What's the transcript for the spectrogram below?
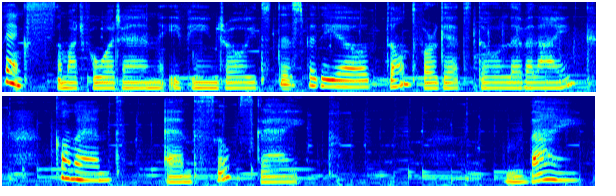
Thanks so much for watching. If you enjoyed this video, don't forget to leave a like, comment and subscribe. Bye!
